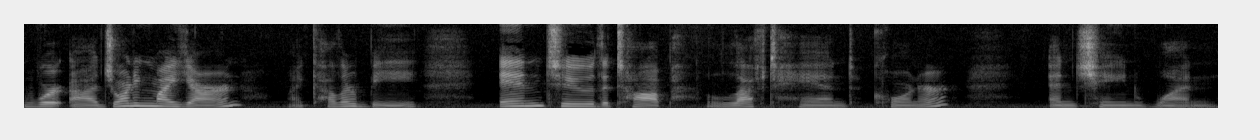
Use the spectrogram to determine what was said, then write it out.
uh, joining my yarn, my color B, into the top left hand corner and chain one.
